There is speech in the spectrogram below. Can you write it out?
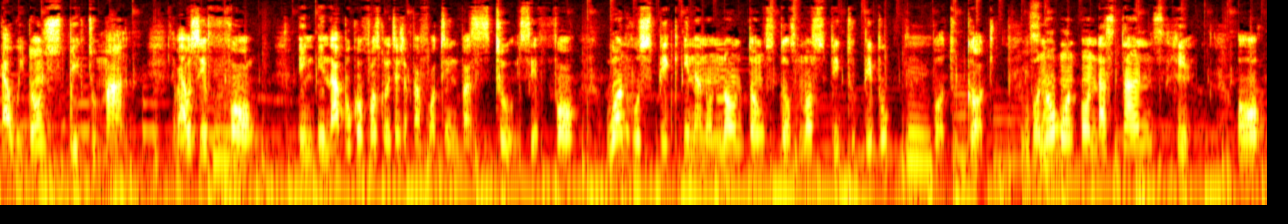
that we don't speak to man. The Bible says, mm. For in, in that book of First Corinthians chapter 14, verse 2, it says, For one who speak in an unknown tongue does not speak to people, mm. but to God. Yes, For sir. no one understands him or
